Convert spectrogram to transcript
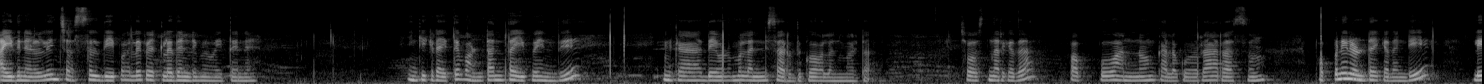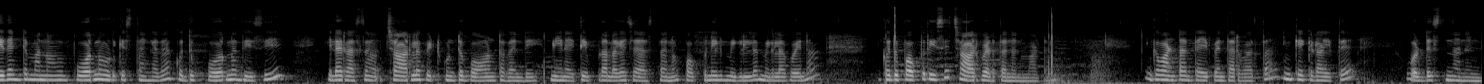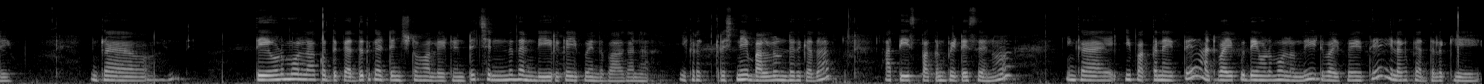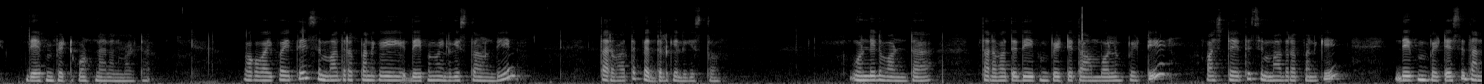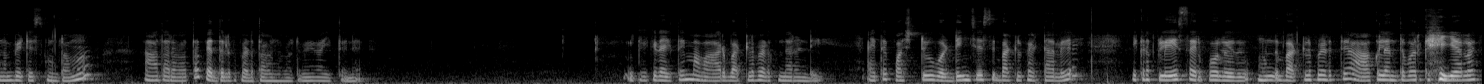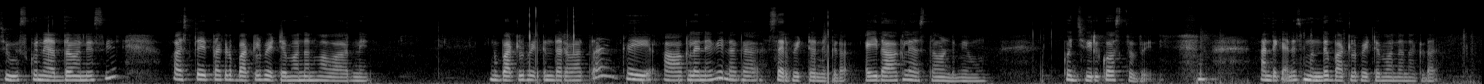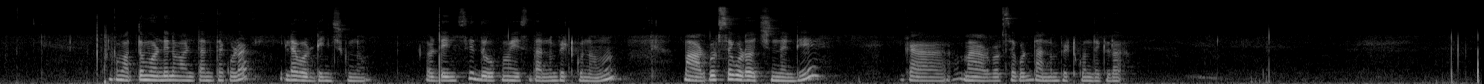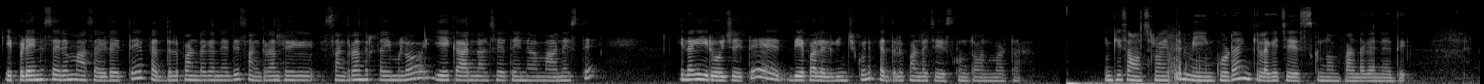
ఐదు నెలల నుంచి అస్సలు దీపాలే పెట్టలేదండి మేమైతేనే. ఇంక ఇక్కడైతే వంట అంతా అయిపోయింది. ఇంకా దేవుడి ముళ్ళు అన్నీ సర్దుకోవాలన్నమాట. చూస్తున్నారు కదా? పప్పు అన్నం కలగూర రసం. పప్పు నీళ్ళు ఉంటాయి కదండి? లేదంటే మనం పూర్ణం ఉడికిస్తాం కదా? కొద్దిగా పూర్ణం తీసి ఇలా రసం చారులో పెట్టుకుంటే బాగుంటుందండి. నేనైతే ఇప్పుడు అలాగే చేస్తాను. పప్పు నీళ్ళు మిగిలిన మిగిలిపోయినా కొద్దిగా పప్పు తీసి చారు పెడతానమాట ఇంకా వంట అంతా అయిపోయిన తర్వాత ఇంకా ఇక్కడ అయితే వడ్డిస్తున్నానండి. ఇంకా దేవుడి మూల కొద్ది పెద్దది కట్టించడం వల్ల ఏంటంటే చిన్నదండి ఇరుకైపోయింది బాగాన. ఇక్కడ కృష్ణయ్య బల్ల ఉండేది కదా అది తీసి పక్కన పెట్టేశాను. ఇంకా ఈ పక్కన అయితే అటువైపు దేవుడి మూల ఉంది ఇటువైపు అయితే ఇలాగ పెద్దలకి దీపం పెట్టుకుంటున్నాను అనమాట ఒకవైపు అయితే సింహాద్రప్పనికి దీపం వెలిగిస్తామండి తర్వాత పెద్దలకి వెలిగిస్తాం. వండిన వంట తర్వాత దీపం పెట్టి తాంబూలం పెట్టి ఫస్ట్ అయితే సింహాద్రప్పనికి దీపం పెట్టేసి దండం పెట్టేసుకుంటాము. ఆ తర్వాత పెద్దలకు పెడతాం అనమాట మేము అయితేనే ఇంక ఇక్కడైతే మా వారు బట్టలు పెడుతున్నారండి. అయితే ఫస్ట్ వడ్డించేసి బట్టలు పెట్టాలి. ఇక్కడ ప్లేస్ సరిపోలేదు. ముందు బట్టలు పెడితే ఆకులు ఎంతవరకు వేయాలో చూసుకుని వేద్దాం అనేసి ఫస్ట్ అయితే అక్కడ బట్టలు పెట్టేమన్నాను మా వారిని. ఇంక బట్టలు పెట్టిన తర్వాత ఇంకా ఈ ఆకులు అనేవి ఇలాగ సరిపెట్టాను ఇక్కడ. ఐదు ఆకులు వేస్తామండి మేము. కొంచెం ఇరుకు వస్తుంది అందుకనేసి ముందే బట్టలు పెట్టేమన్నాను అక్కడ. ఇంకా మొత్తం వండిన వంట అంతా కూడా ఇలా వడ్డించుకున్నాం. వడ్డించి ధూపం వేసి దండం పెట్టుకున్నాము. మా ఆడపడుస కూడా వచ్చిందండి. ఇంకా మా ఆడపడుస కూడా దండం పెట్టుకుంది ఇక్కడ. ఎప్పుడైనా సరే మా సైడ్ అయితే పెద్దల పండుగ అనేది సంక్రాంతి సంక్రాంతి టైంలో ఏ కారణాల చేతైనా మానేస్తే ఇలాగ ఈరోజు అయితే దీపాలు వెలిగించుకొని పెద్దల పండుగ చేసుకుంటాం అనమాట ఇంక ఈ సంవత్సరం అయితే మేము కూడా ఇంక ఇలాగే చేసుకున్నాం పండుగ అనేది.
